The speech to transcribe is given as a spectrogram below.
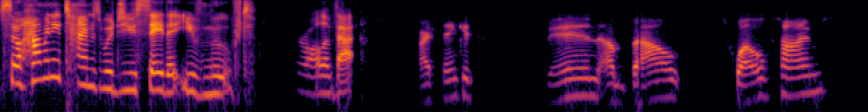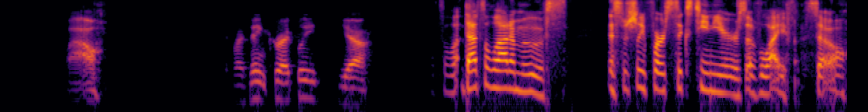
So, how many times would you say that you've moved through all of that? I think it's been about 12 times. Wow. If I think correctly, yeah. That's a lot. That's a lot of moves especially for 16 years of life. So,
